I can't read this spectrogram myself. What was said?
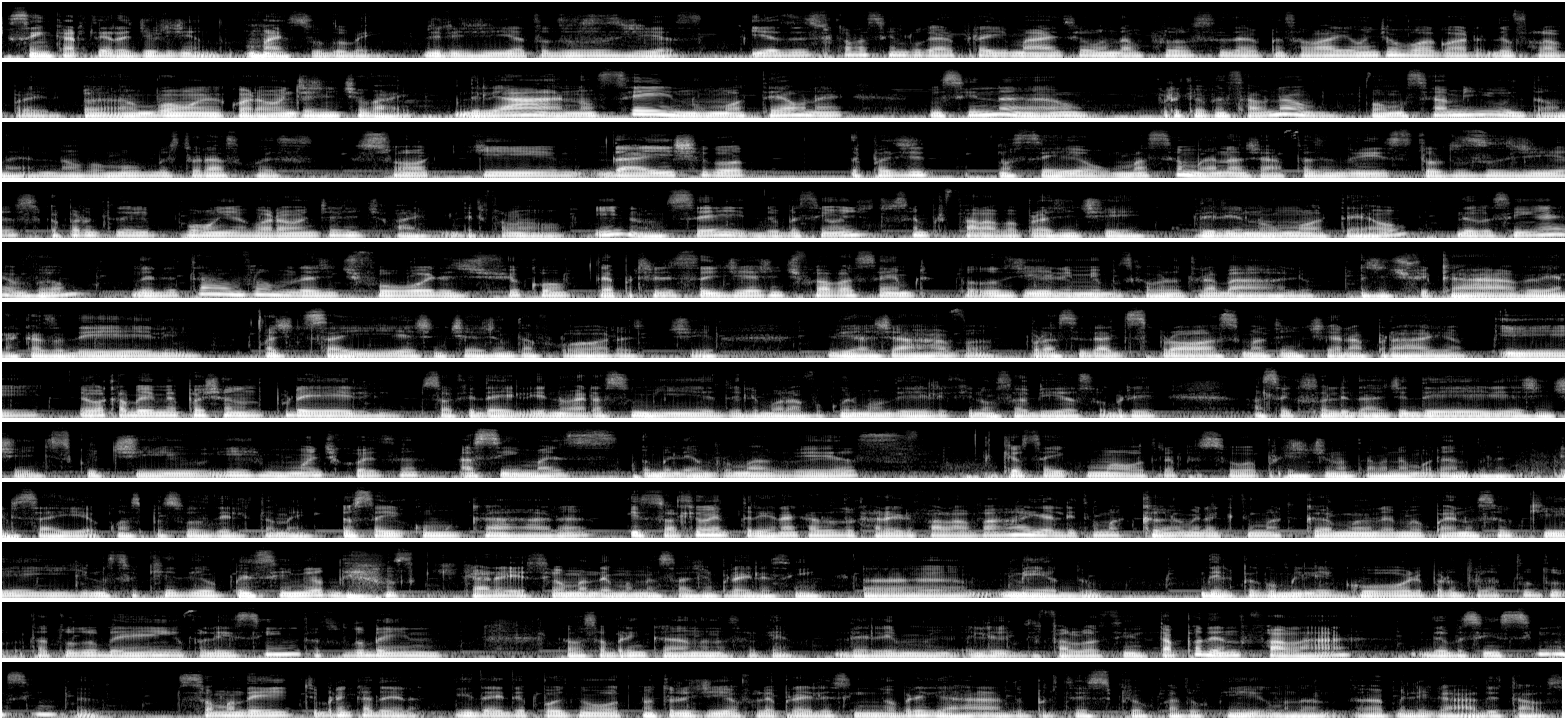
Sem carteira dirigindo, mas tudo bem. Dirigia todos os dias. E às vezes ficava sem lugar para ir mais, eu andava por outra cidade, eu pensava, ai, onde eu vou agora? Daí eu falava para ele, ah, bom, agora onde a gente vai? Ele, ah, não sei, num motel, né? Eu disse, não, porque eu pensava, não, vamos ser amigos então, né? Não vamos misturar as coisas. Só que daí chegou, depois de, não sei, algumas semanas já fazendo isso todos os dias, eu perguntei, bom, e agora onde a gente vai? Ele falou, ih, não sei. Deu assim, onde tu sempre falava pra gente ir? Dele num motel. Deu assim, é, vamos. Dele, tá, vamos. Daí a gente foi, daí a gente ficou. Daí a partir desse dia a gente ficava sempre. Todos os dias ele me buscava no trabalho. A gente ficava, eu ia na casa dele. A gente saía, a gente ia jantar fora, a gente viajava para cidades próximas, a gente ia na praia e eu acabei me apaixonando por ele. Só que daí ele não era assumido, ele morava com o irmão dele que não sabia sobre a sexualidade dele, a gente discutiu e um monte de coisa assim, mas eu me lembro uma vez que eu saí com uma outra pessoa, porque a gente não tava namorando, né? Ele saía com as pessoas dele também. Eu saí com um cara, e só que eu entrei na casa do cara ele falava, ai, ali tem uma câmera, aqui tem uma câmera, meu pai não sei o que, e não sei o que. Eu pensei, meu Deus, que cara é esse? Eu mandei uma mensagem para ele assim, uh, medo. Ele pegou, me ligou, ele perguntou: tá tudo, tá tudo bem? Eu falei: sim, tá tudo bem. Tava só brincando, não sei o quê. Daí ele, ele falou assim: tá podendo falar? Deu assim: sim, sim. Só mandei de brincadeira. E daí depois no outro, no outro dia eu falei para ele assim, obrigado por ter se preocupado comigo, mandando, uh, me ligado e tal.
